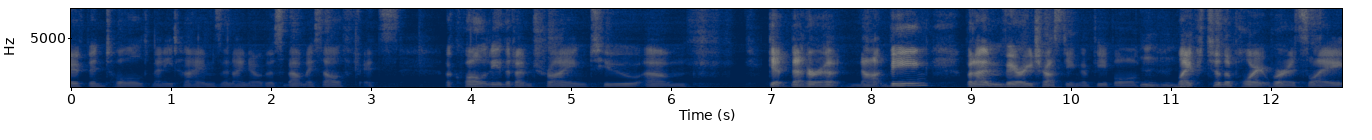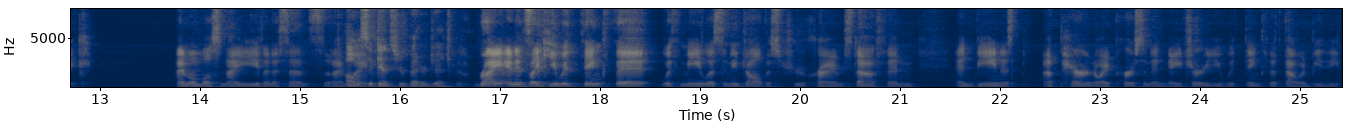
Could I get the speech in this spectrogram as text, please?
I've been told many times, and I know this about myself. It's a quality that I'm trying to um, get better at not being. But I'm very trusting of people, Mm-mm. like to the point where it's like I'm almost naive in a sense that I'm almost like, against your better judgment. Right, and it's like you would think that with me listening to all this true crime stuff and and being as a paranoid person in nature, you would think that that would be the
